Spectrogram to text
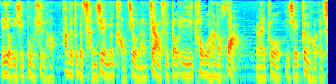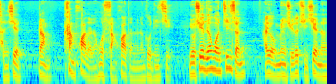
也有一些故事哈。他的这个呈现跟考究呢，夏老师都一一透过他的画来做一些更好的呈现，让看画的人或赏画的人能够理解。有些人文精神还有美学的体现呢，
